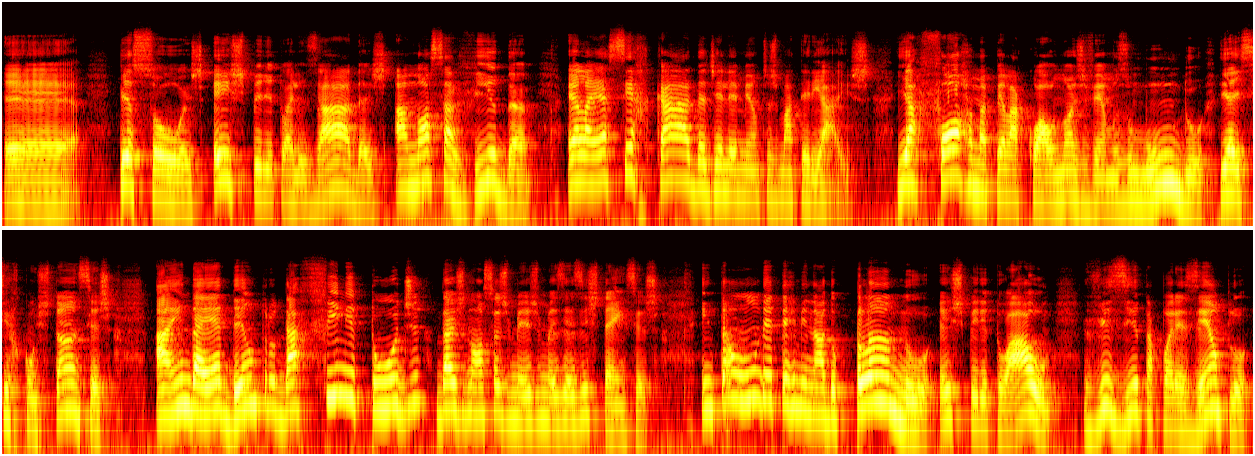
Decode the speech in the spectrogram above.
É, pessoas espiritualizadas, a nossa vida ela é cercada de elementos materiais. E a forma pela qual nós vemos o mundo e as circunstâncias ainda é dentro da finitude das nossas mesmas existências. Então, um determinado plano espiritual visita, por exemplo,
